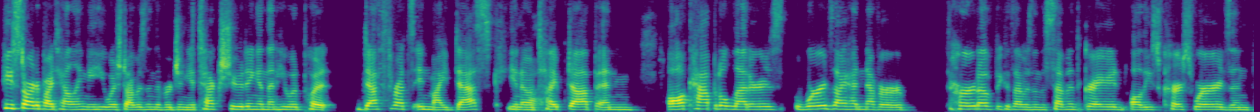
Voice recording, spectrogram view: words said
he started by telling me he wished I was in the Virginia Tech shooting, and then he would put death threats in my desk, you know, Wow. typed up and all capital letters, words I had never heard of because I was in the seventh grade, all these curse words and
